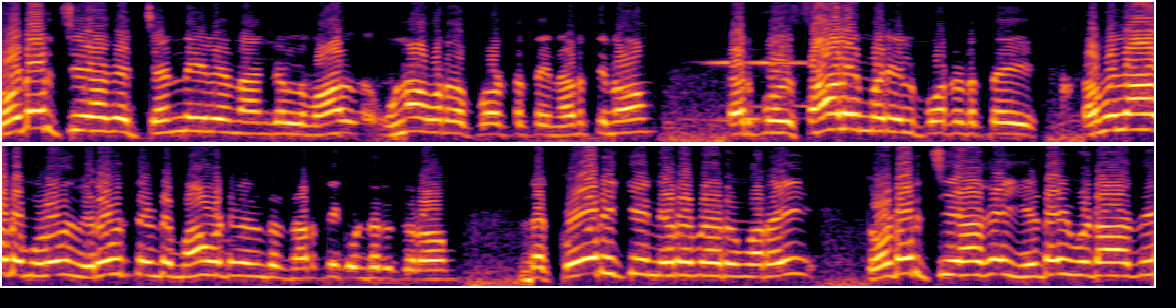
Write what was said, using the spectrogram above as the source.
தொடர்ச்சியாக சென்னையில நாங்கள் வாழ் உண்ணாவிரத போராட்டத்தை நடத்தினோம். தற்போது சாலை மறியல் போராட்டத்தை தமிழ்நாடு முழுவதும் இருபத்தி ரெண்டு மாவட்டங்கள் என்று நடத்தி கொண்டிருக்கிறோம். இந்த கோரிக்கை நிறைவேறும் வரை தொடர்ச்சியாக இடைவிடாது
